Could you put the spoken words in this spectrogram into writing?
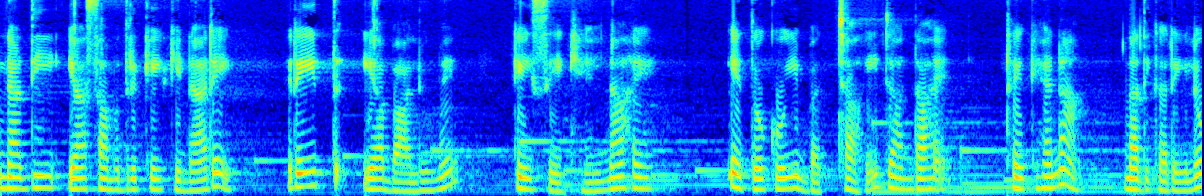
नदी या समुद्र के किनारे रेत या बालू में कैसे खेलना है ये तो कोई बच्चा ही जानता है ठीक है ना നദിക്കരയിലോ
